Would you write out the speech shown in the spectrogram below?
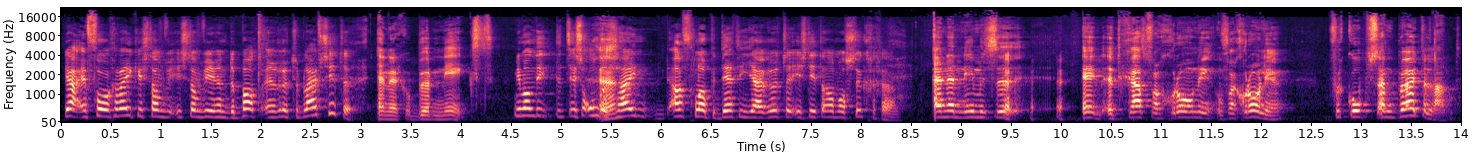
ja, en vorige week is dan, is dan weer een debat en Rutte blijft zitten. En er gebeurt niks. Die man, die, het is onder Huh? zijn de afgelopen 13 jaar Rutte is dit allemaal stuk gegaan. En dan nemen ze het gas van Groningen, van Groningen verkopen ze aan het buitenland.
